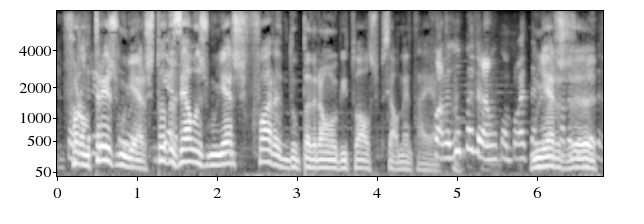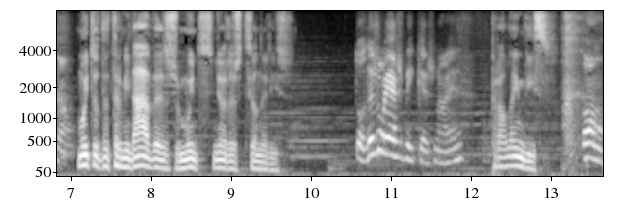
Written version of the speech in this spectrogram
Com Foram as três, três mulheres, todas elas mulheres fora do padrão habitual, especialmente à época. Fora do padrão, completamente. Mulheres eh, padrão. muito determinadas, muito senhoras de seu nariz todas lésbicas, não é? Para além disso. Bom,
